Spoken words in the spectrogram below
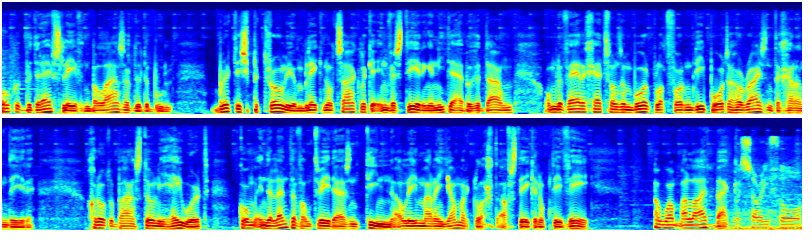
Ook het bedrijfsleven belazerde de boel. British Petroleum bleek noodzakelijke investeringen niet te hebben gedaan om de veiligheid van zijn boorplatform Deepwater Horizon te garanderen. Grote baas Tony Hayward kon in de lente van 2010 alleen maar een jammerklacht afsteken op tv. I want my life back. We're sorry for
